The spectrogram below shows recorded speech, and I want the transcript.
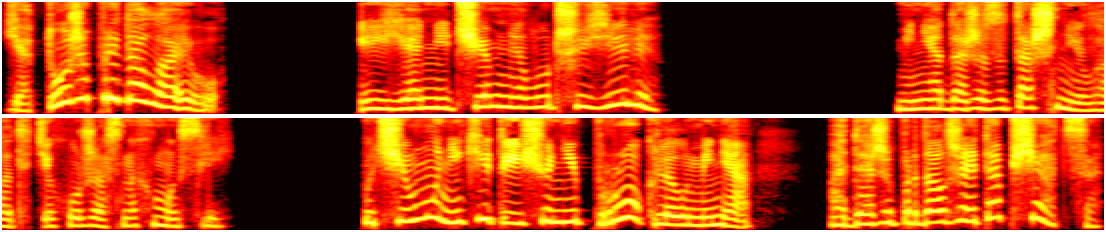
я тоже предала его? И я ничем не лучше Зили? Меня даже затошнило от этих ужасных мыслей. Почему Никита еще не проклял меня, а даже продолжает общаться?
